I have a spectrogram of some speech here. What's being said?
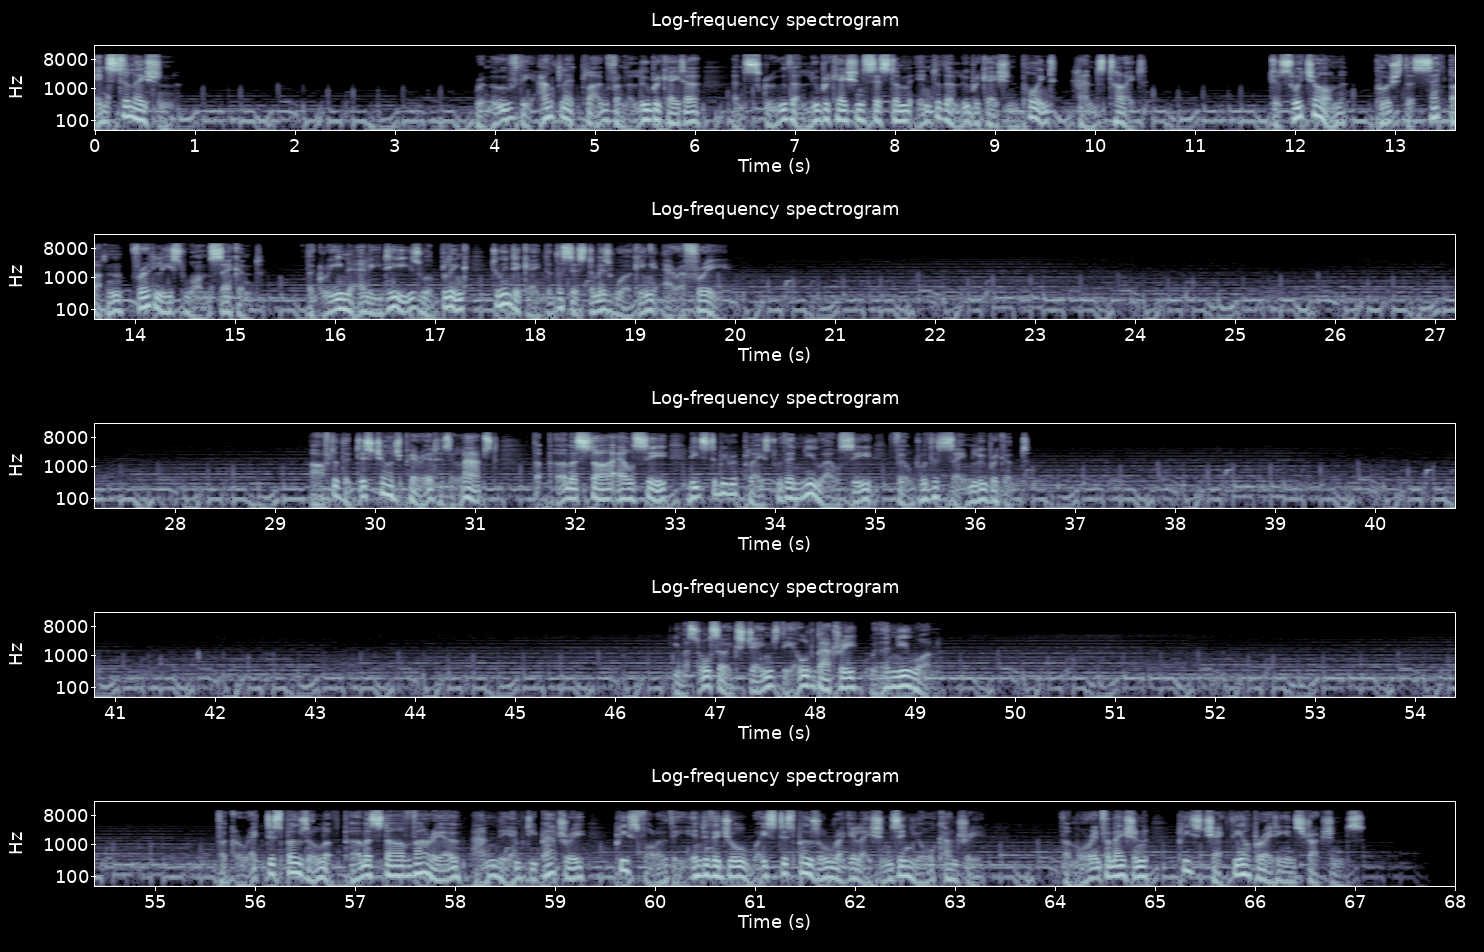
Installation Remove the outlet plug from the lubricator and screw the lubrication system into the lubrication point hand tight. To switch on, push the set button for at least one second. The green LEDs will blink to indicate that the system is working error-free. After the discharge period has elapsed, the Permastar LC needs to be replaced with a new LC filled with the same lubricant. You must also exchange the old battery with a new one. For correct disposal of Permastar Vario and the empty battery, please follow the individual waste disposal regulations in your country. For more information, please check the operating instructions.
